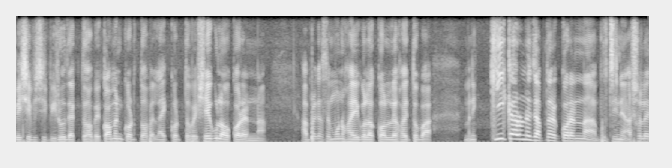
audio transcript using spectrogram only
বেশি বেশি ভিডিও দেখতে হবে কমেন্ট করতে হবে লাইক করতে হবে, সেগুলোও করেন না। আপনার কাছে মনে হয় এগুলো করলে হয়তো বা মানে কী কারণে যে আপনারা করেন না, বুঝি না। আসলে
